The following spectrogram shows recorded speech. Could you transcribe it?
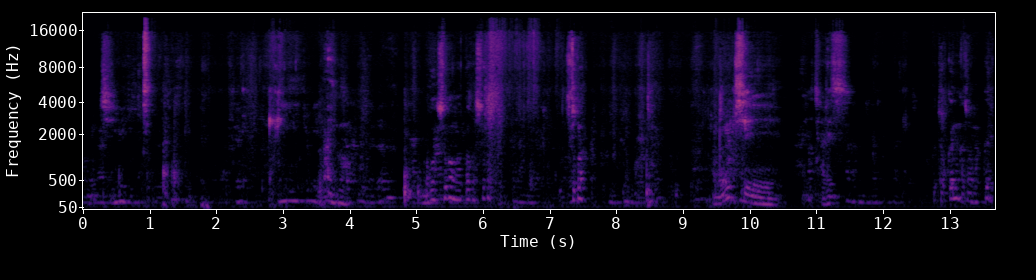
정의가 이해지시를 할수 있게 이쪽에 아이고. 먹어, 수건 와봐, 수건. 수건. 옳지. 아이, 잘했어. 그쪽 끈 가져와라, 끈.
